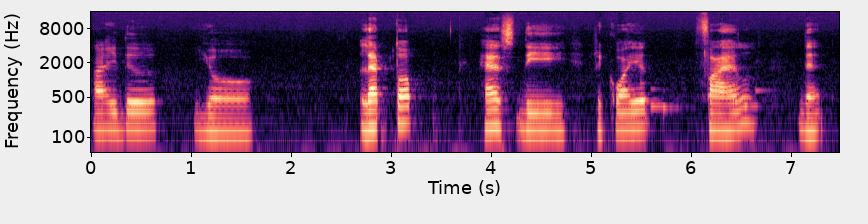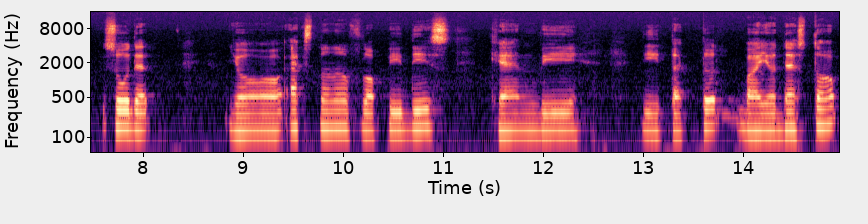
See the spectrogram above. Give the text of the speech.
either your laptop has the required file that so that your external floppy disk can be detected by your desktop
